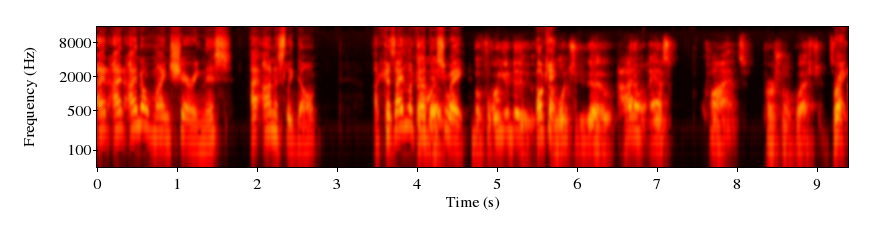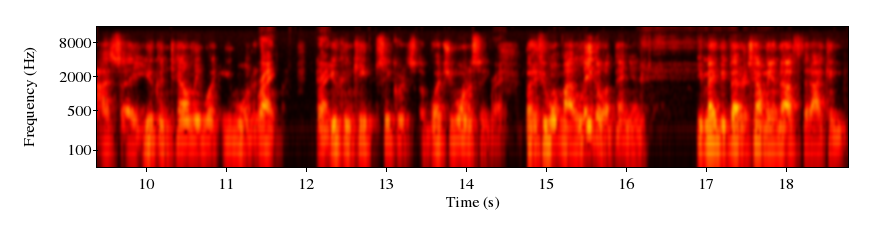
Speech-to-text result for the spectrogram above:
I, I, I don't mind sharing this. I honestly don't, because uh, I look at it this way. Before you do, okay. I want you to know I don't ask clients personal questions. Right. I say you can tell me what you want to right. tell me, and right. you can keep secrets of what you want to see. Right. But if you want my legal opinion, you may be better tell me enough that I can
